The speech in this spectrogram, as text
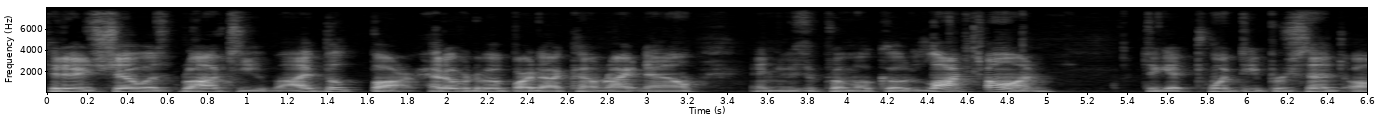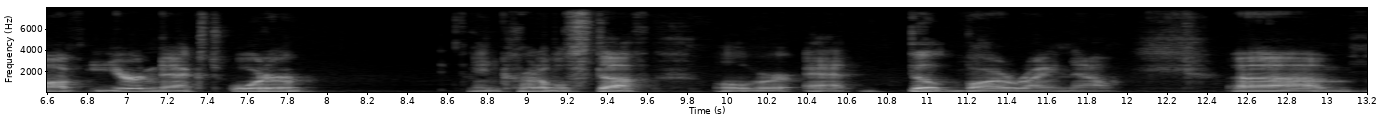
Today's show is brought to you by Built Bar. Head over to builtbar.com right now and use the promo code LOCKED ON to get 20% off your next order. Incredible stuff over at Built Bar right now. Um,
